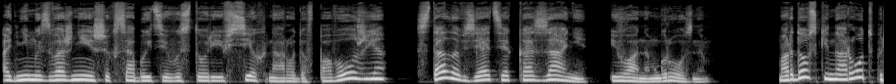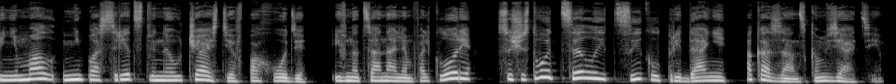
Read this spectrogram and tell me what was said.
Одним из важнейших событий в истории всех народов Поволжья — стало взятие Казани Иваном Грозным. Мордовский народ принимал непосредственное участие в походе, и в национальном фольклоре существует целый цикл преданий о казанском взятии.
